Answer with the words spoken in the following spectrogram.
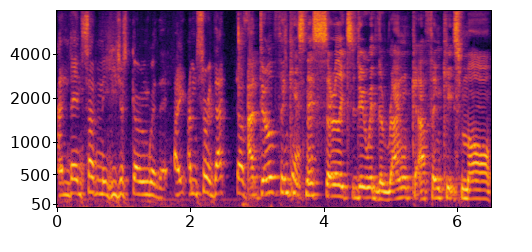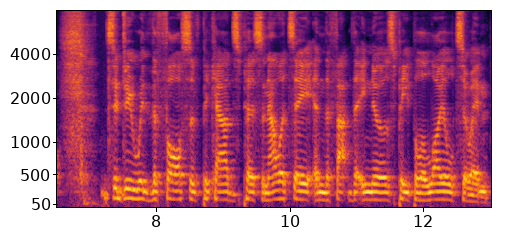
and then suddenly he's just going with it. I, I'm sorry, that doesn't. I don't think it's necessarily to do with the rank. I think it's more to do with the force of Picard's personality and the fact that he knows people are loyal to him.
